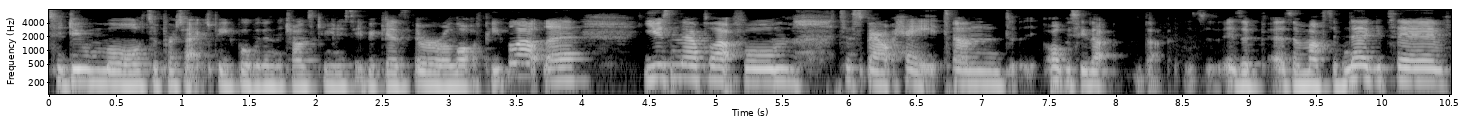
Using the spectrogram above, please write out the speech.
to do more to protect people within the trans community because there are a lot of people out there using their platform to spout hate and obviously that that is a, is a massive negative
